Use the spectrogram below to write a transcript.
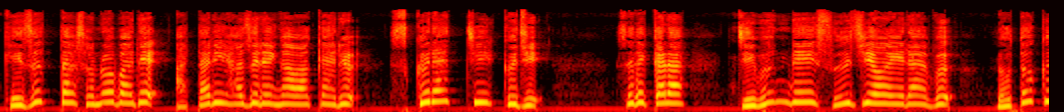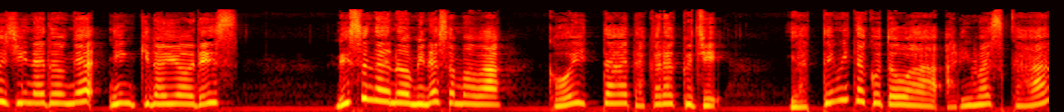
削ったその場で当たり外れがわかるスクラッチくじそれから自分で数字を選ぶロトくじなどが人気のようです。リスナーの皆様はこういった宝くじやってみたことはありますか？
